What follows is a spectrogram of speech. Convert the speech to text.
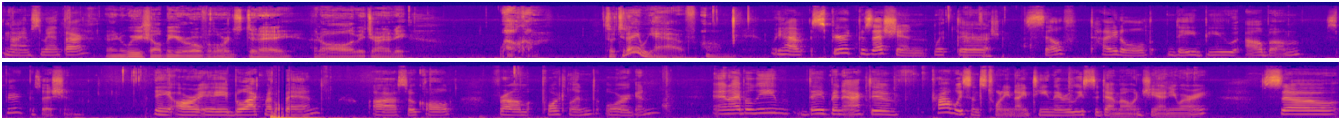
And I am Samantha. and we shall be your overlords today and all of eternity. Welcome. So today we have um, We have Spirit Possession with their self titled debut album, Spirit Possession. They are a black metal band, uh, so called, from Portland, Oregon. And I believe they've been active probably since 2019. They released a demo in January. So,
